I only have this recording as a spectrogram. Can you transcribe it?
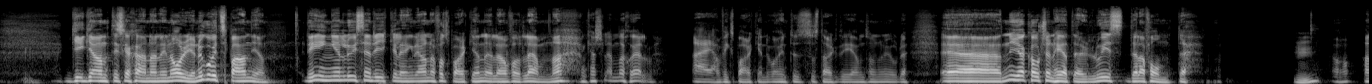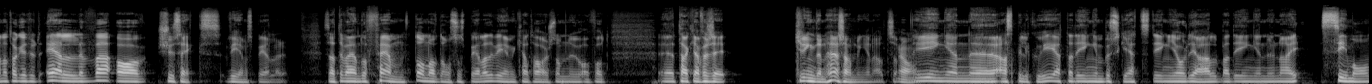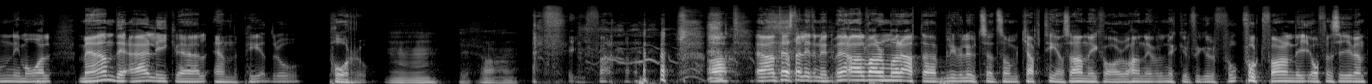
gigantiska stjärnan i Norge. Nu går vi till Spanien. Det är ingen Luis Enrique längre. Han har fått sparken, eller han har fått lämna. Han kanske lämnar själv. Nej, han fick sparken. Det var ju inte så starkt VM som de gjorde. Eh, nya coachen heter Luis de la Fonte. Ja, han har tagit ut 11 av 26 VM-spelare. Så att det var ändå 15 av de som spelade VM i Qatar som nu har fått eh, tacka för sig. Kring den här samlingen alltså. Ja. Det är ingen eh, Aspilicueta, det är ingen Busquets, det är ingen Jordi Alba, det är ingen Unai Simon i mål. Men det är likväl en Pedro Porro. Fy fan. Fy fan. ja, eh, han testar lite nytt. Men Alvaro Morata blir väl utsedd som kapten så han är kvar och han är väl nyckelfigur fo- fortfarande i offensiven.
